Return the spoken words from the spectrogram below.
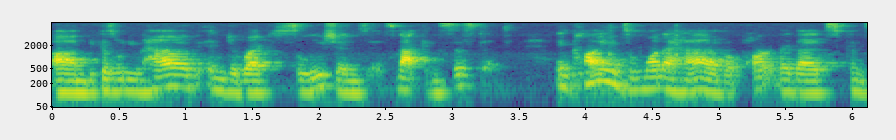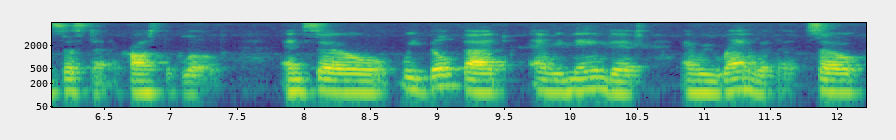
um, because when you have indirect solutions, it's not consistent and clients want to have a partner that's consistent across the globe. And so we built that and we named it and we ran with it. So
